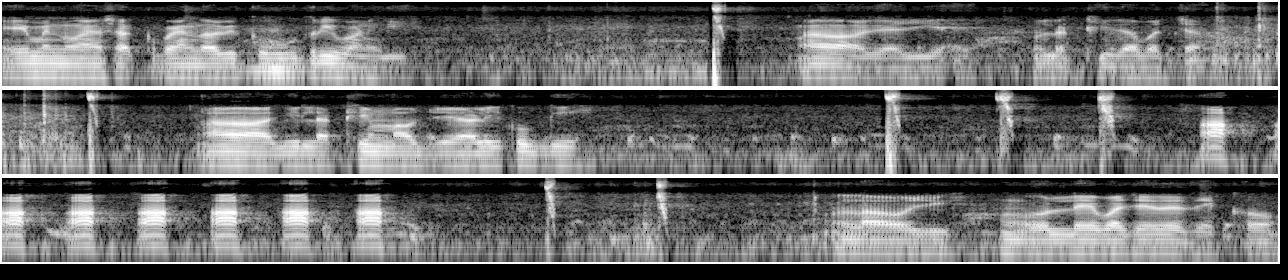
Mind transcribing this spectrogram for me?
ਇਹ ਮੈਨੂੰ ਐ ਸ਼ੱਕ ਪੈਂਦਾ ਵੀ ਕਬੂਤਰੀ ਬਣ ਗਈ। ਆ ਗਿਆ ਜੀ ਇਹ, ਲੱਠੀ ਦਾ ਬੱਚਾ। ਆ ਗਈ ਲੱਠੀ ਮੌਜੇ ਵਾਲੀ ਘੁੱਗੀ। ਆ ਆ ਆ ਆ ਆ ਆ ਆ। ਲਓ ਜੀ, ਗੋਲੇ ਬਚੇ ਦੇ ਦੇਖੋ।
